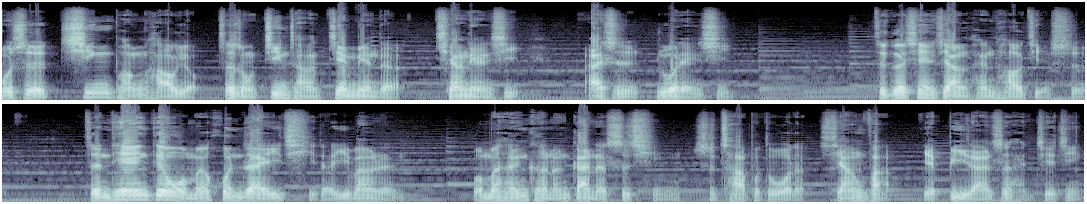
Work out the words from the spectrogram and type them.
不是亲朋好友这种经常见面的强联系，而是弱联系。这个现象很好解释。整天跟我们混在一起的一帮人，我们很可能干的事情是差不多的，想法也必然是很接近。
